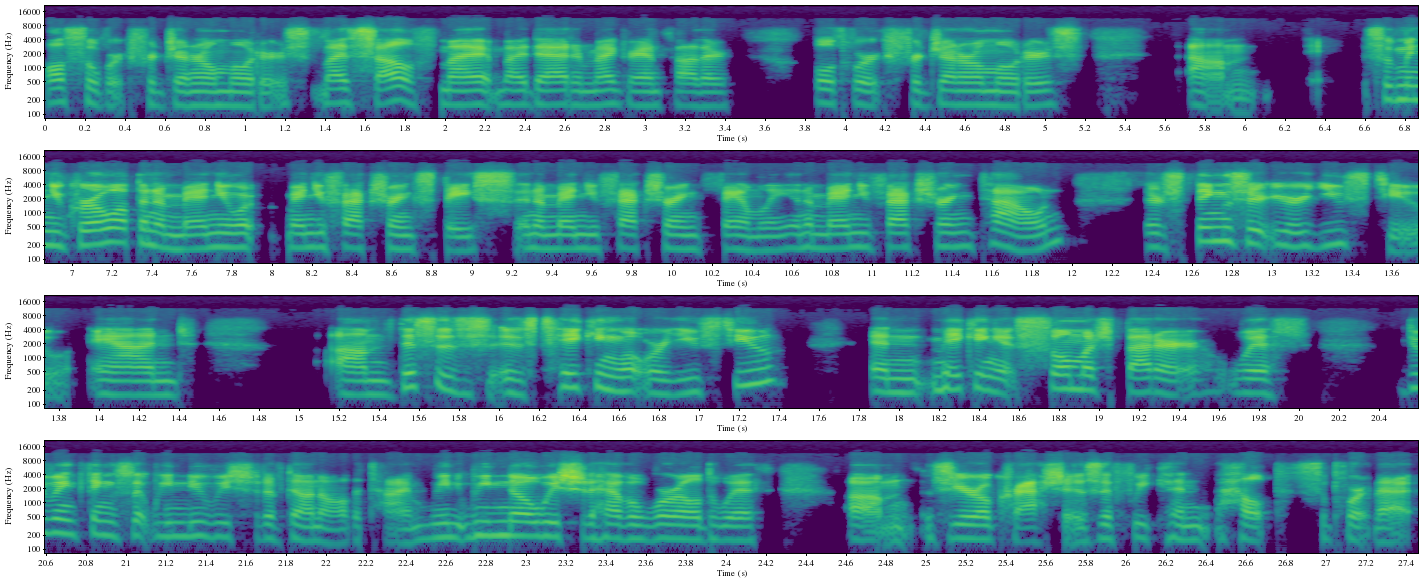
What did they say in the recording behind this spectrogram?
also worked for General Motors. Myself, my, my dad and my grandfather both worked for General Motors. Um, so when you grow up in a manu- manufacturing space, in a manufacturing family, in a manufacturing town, there's things that you're used to, and um, this is is taking what we're used to and making it so much better with doing things that we knew we should have done all the time. We, we know we should have a world with um, zero crashes if we can help support that,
